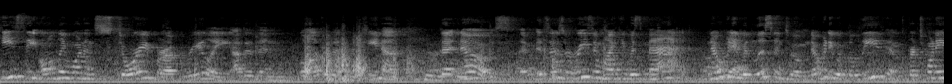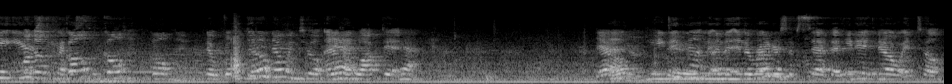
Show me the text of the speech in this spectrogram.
he's the only one in Storybrooke, really, other than well, other than Regina, that knows. I There's a reason why he was mad. Nobody would listen to him. Nobody would believe him for 28 years. Well, no, Gold, Gold, Gold knew. no, Gold didn't know until Emma Yeah. walked in. Yeah. He did not and the, and the writers have said that he didn't know until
